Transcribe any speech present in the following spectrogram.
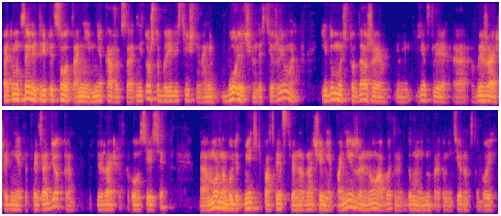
Поэтому цели 3500, они, мне кажутся, не то чтобы реалистичными, они более чем достижимы. И думаю, что даже если э, в ближайшие дни это произойдет, прям в ближайшей торговой сессии, э, можно будет метить последствия назначения пониже, но об этом, думаю, мы прокомментируем с тобой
